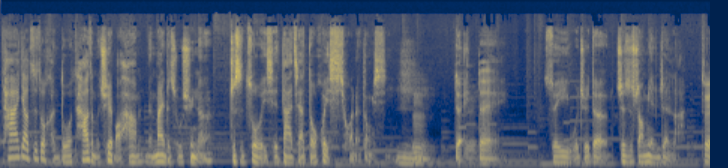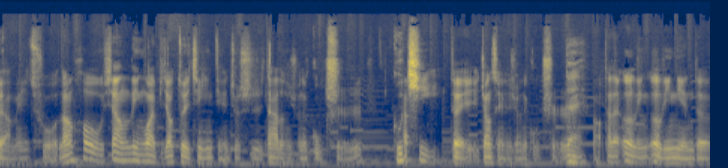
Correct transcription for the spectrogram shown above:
它要制作很多，他要怎么确保他能卖得出去呢？就是做一些大家都会喜欢的东西。嗯嗯，对，对，所以我觉得这是双面刃啦。对啊，没错。然后像另外比较最近一点，就是大家都很喜欢的古驰，Gucci，对，Johnson 也很喜欢的古驰。对好，他在二零二零年的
